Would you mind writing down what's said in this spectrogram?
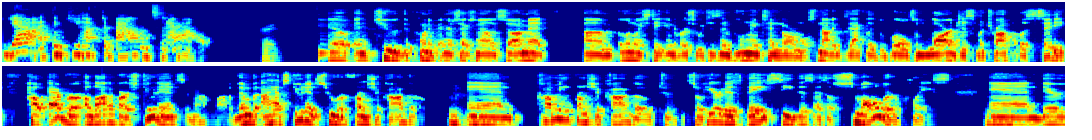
yeah, I think you have to balance it out. Right. You know, and to the point of intersectionality, so I'm at um, Illinois State University, which is in Bloomington Normal. It's not exactly the world's largest metropolis city. However, a lot of our students, not a lot of them, but I have students who are from Chicago. Mm-hmm. And coming from Chicago to, so here it is, they see this as a smaller place mm-hmm. and they're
